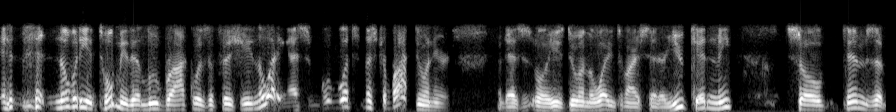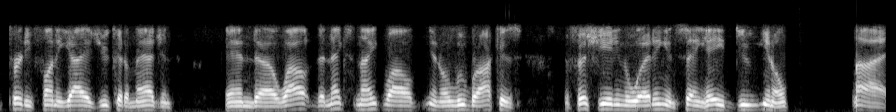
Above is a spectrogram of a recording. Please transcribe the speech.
Nobody had told me that Lou Brock was officiating the wedding. I said, "What's Mr. Brock doing here?" My dad says, "Well, he's doing the wedding tomorrow." I said, "Are you kidding me?" So Tim's a pretty funny guy, as you could imagine. And uh, while the next night, while you know Lou Brock is officiating the wedding and saying, "Hey, do you know, uh,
